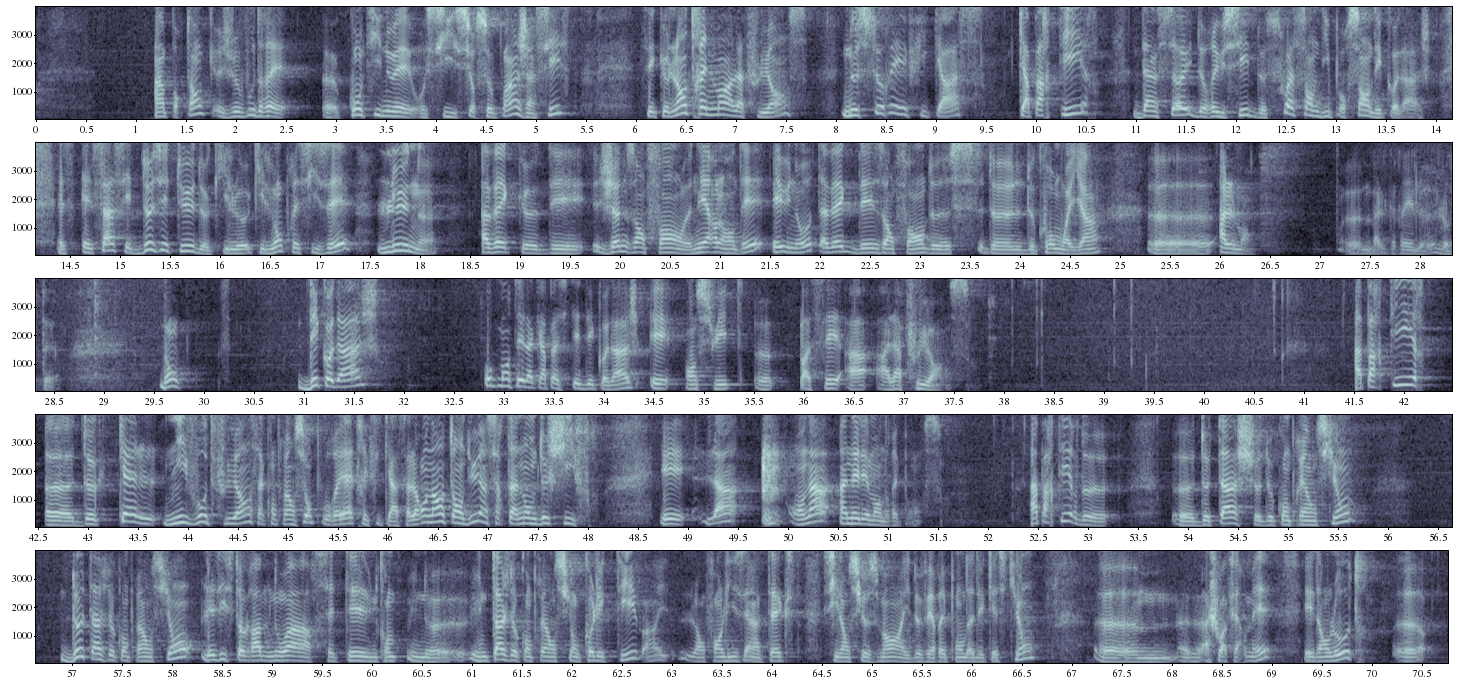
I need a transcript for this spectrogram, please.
important que je voudrais euh, continuer aussi sur ce point, j'insiste, c'est que l'entraînement à l'affluence ne serait efficace qu'à partir d'un seuil de réussite de 70% en décollage. Et, ça, c'est deux études qui l'ont précisé, l'une avec euh, des jeunes enfants euh, néerlandais et une autre avec des enfants de, cours moyen euh, allemands, malgré l'auteur. Donc, décodage, augmenter la capacité de décodage et ensuite passer à l'affluence. à partir euh, de quel niveau de fluence la compréhension pourrait être efficace? Alors on a entendu un certain nombre de chiffres, et là on a un élément de réponse. À partir de, euh, tâches de compréhension, deux tâches de compréhension. Les histogrammes noirs, c'était une, tâche de compréhension collective. Hein. L'enfant lisait un texte silencieusement et devait répondre à des questions euh, à choix fermé. Et dans l'autre,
